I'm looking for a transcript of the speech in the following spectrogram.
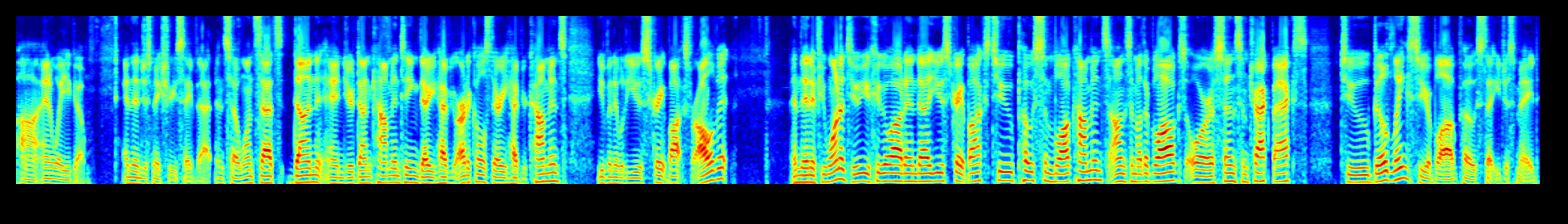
Uh, and away you go and then just make sure you save that. And so once that's done and you're done commenting, there you have your articles, there you have your comments. You've been able to use Scrapebox for all of it. And then if you wanted to, you could go out and uh, use Scrapebox to post some blog comments on some other blogs or send some trackbacks to build links to your blog post that you just made.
